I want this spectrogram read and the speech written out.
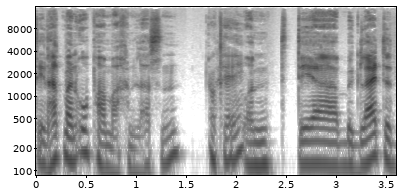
Den hat mein Opa machen lassen. Okay. Und der begleitet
